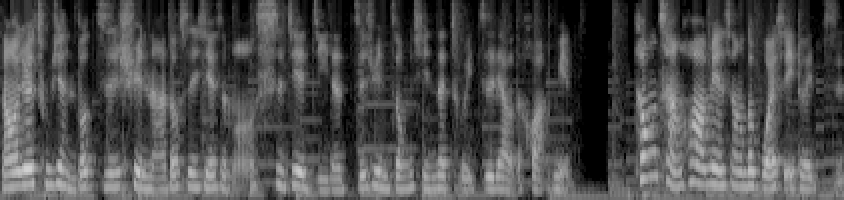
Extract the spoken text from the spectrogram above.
然后就会出现很多资讯啊，都是一些什么世界级的资讯中心在处理资料的画面。通常画面上都不会是一堆字，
